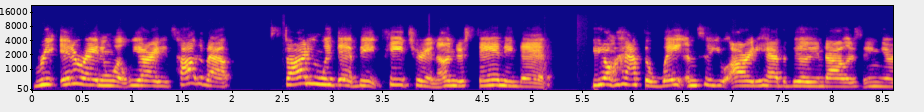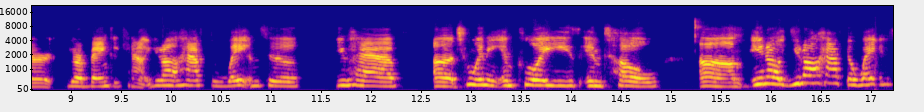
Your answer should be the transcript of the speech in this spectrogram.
reiterating what we already talked about, starting with that big picture and understanding that you don't have to wait until you already have the billion dollars in your your bank account. You don't have to wait until you have uh, 20 employees in tow. Um, you know, you don't have to wait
